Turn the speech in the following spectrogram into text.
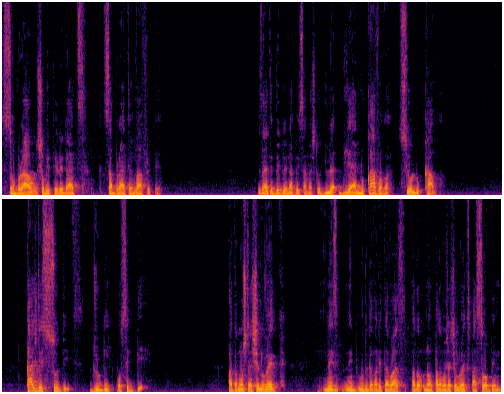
собрал, чтобы передать собратьям в Африке? Знаете, в Библии написано, что для, лукавого все лукаво. Каждый судит других по себе. Потому что человек, не, не буду говорить о вас, но, потому что человек способен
